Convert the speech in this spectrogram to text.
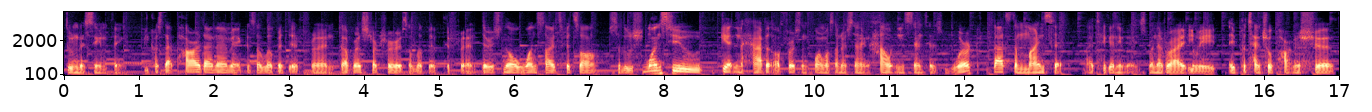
doing the same thing. Because that power dynamic is a little bit different, governance structure is a little bit different. There's no one size fits all solution. Once you get in the habit of first and foremost understanding how incentives work, that's the mindset I take anyways whenever I evaluate a potential partnership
